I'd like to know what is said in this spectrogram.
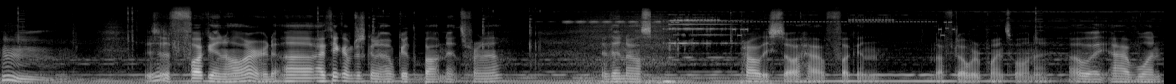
Hmm. This is fucking hard. Uh, I think I'm just gonna upgrade the botnets for now. And then I'll probably still have fucking leftover points, won't I? Oh wait, I have one.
